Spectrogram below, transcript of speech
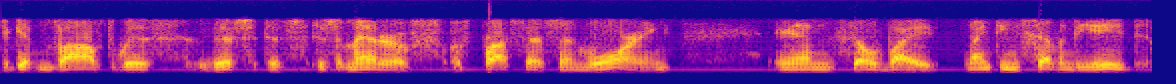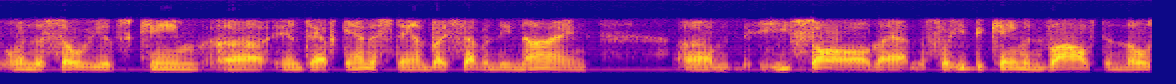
to get involved with this as, as a matter of, of process and warring. And so by 1978, when the Soviets came uh, into Afghanistan, by 79, um, he saw that, so he became involved in those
